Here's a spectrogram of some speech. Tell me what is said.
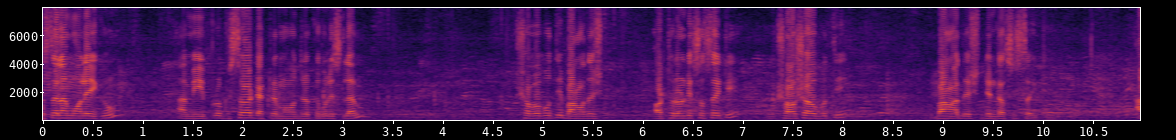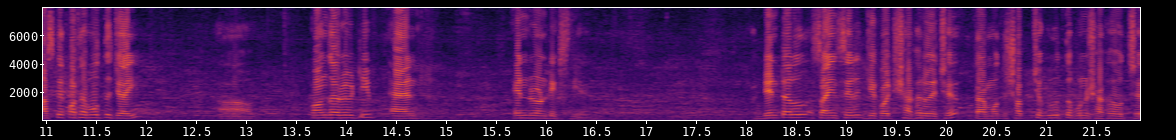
আসসালামু আলাইকুম। আমি প্রফেসর ডাক্তার মোহাম্মদ রকিবুল ইসলাম, সভাপতি বাংলাদেশ অর্থোডন্টিক সোসাইটি সহসভাপতি বাংলাদেশ ডেন্টাল সোসাইটি। আজকে কথা বলতে চাই কনজারভেটিভ অ্যান্ড এন্ডোডন্টিক্স নিয়ে। ডেন্টাল সায়েন্সের যে কয়টি শাখা রয়েছে, তার মধ্যে সবচেয়ে গুরুত্বপূর্ণ শাখা হচ্ছে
